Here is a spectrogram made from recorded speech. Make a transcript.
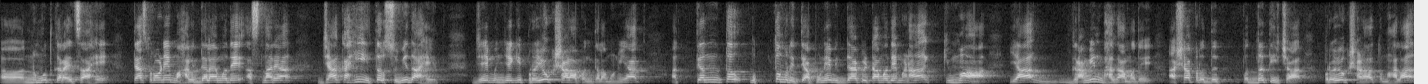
नमूद करायचं आहे. त्याचप्रमाणे महाविद्यालयामध्ये असणाऱ्या ज्या काही इतर सुविधा आहेत जे म्हणजे की प्रयोगशाळा आपण त्याला म्हणूयात अत्यंत उत्तमरित्या पुणे विद्यापीठामध्ये म्हणा किंवा या ग्रामीण भागामध्ये अशा पद्धत पद्धतीच्या प्रयोगशाळा तुम्हाला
